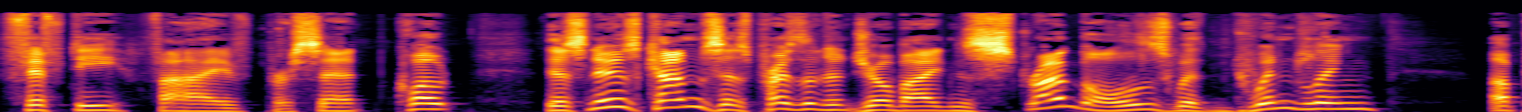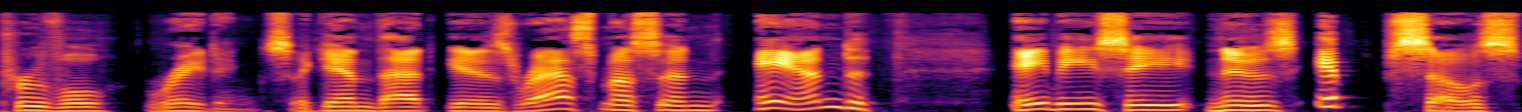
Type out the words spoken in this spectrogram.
55%. Quote, this news comes as President Joe Biden struggles with dwindling approval ratings. Again, that is Rasmussen and ABC News Ipsos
